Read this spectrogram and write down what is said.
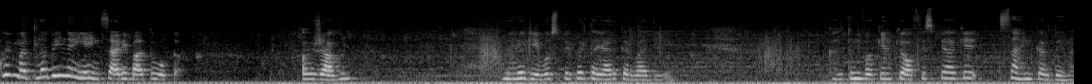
कोई मतलब ही नहीं है इन सारी बातों का। और राहुल, मैंने डिवोर्स पेपर तैयार करवा दिए। कल तुम वकील के ऑफ़िस पे आके साइन कर देना।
